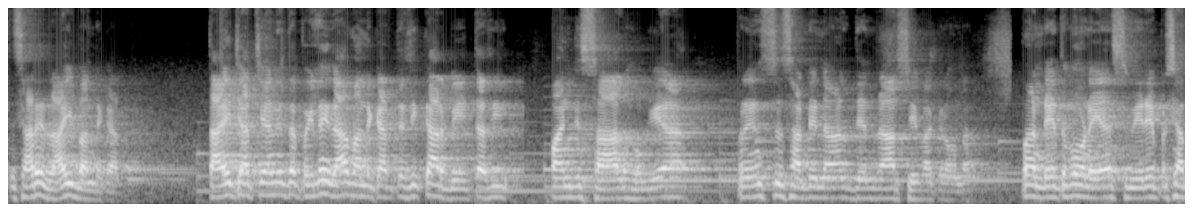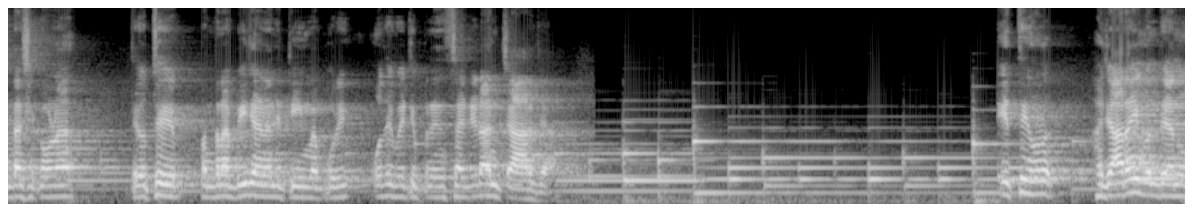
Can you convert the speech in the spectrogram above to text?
ਤੇ ਸਾਰੇ ਰਾਹ ਹੀ ਬੰਦ ਕਰ ਤਾਏ ਚਾਚਿਆਂ ਨੇ ਤਾਂ ਪਹਿਲਾਂ ਹੀ ਰਾਹ ਬੰਦ ਕਰਤੇ ਸੀ, ਘਰ ਵੇਚਤਾ ਸੀ। 5 ਸਾਲ ਹੋ ਗਿਆ ਪ੍ਰਿੰਸ ਸਾਡੇ ਨਾਲ ਦਿਨ ਰਾਤ ਸੇਵਾ ਕਰਾਉਂਦਾ। ਭਾਂਡੇ ਧਵਾਉਣੇ ਆ, ਸਵੇਰੇ ਪ੍ਰਸ਼ਾਦਾ ਛਕਾਉਣਾ ਤੇ ਉੱਥੇ 15 20 ਜਣਿਆਂ ਦੀ ਟੀਮ ਆ ਪੂਰੀ, ਉਹਦੇ ਵਿੱਚ ਪ੍ਰਿੰਸ ਹੈ ਜਿਹੜਾ ਇੰਚਾਰਜ ਆ। ਇੱਥੇ ਹੁਣ ਹਜ਼ਾਰਾਂ ਹੀ ਬੰਦਿਆਂ ਨੂੰ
